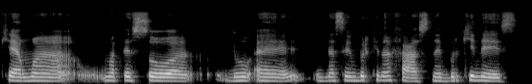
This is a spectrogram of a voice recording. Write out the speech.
Que é uma, uma pessoa do, é, ele nasceu em Burkina Faso, né? Burkinês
